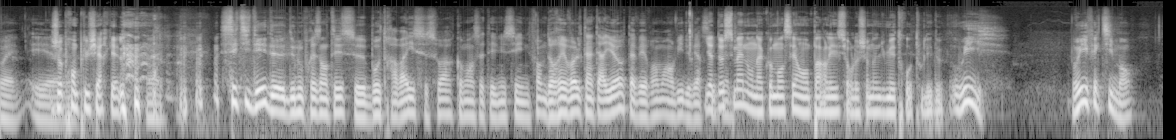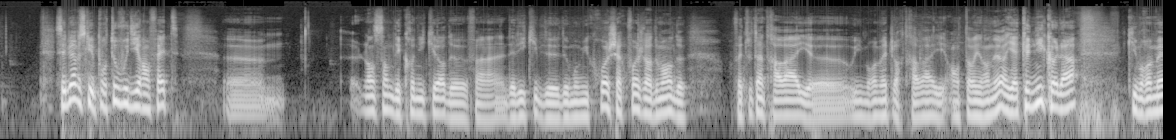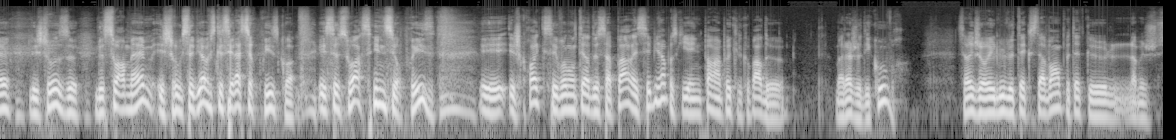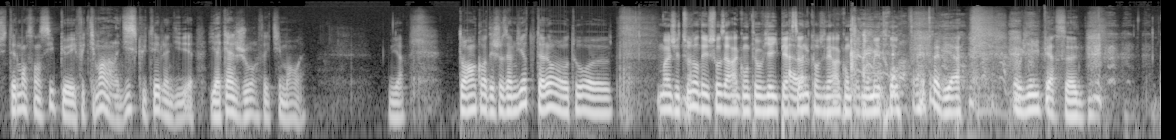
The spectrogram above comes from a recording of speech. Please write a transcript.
ouais, et Je prends plus cher qu'elle. ouais. Cette idée de, de, nous présenter ce beau travail ce soir, comment ça t'est venu? C'est une forme de révolte intérieure? Tu avais vraiment envie de verser Il y a deux semaines, on a commencé à en parler sur le chemin du métro, tous les deux. Oui, oui, effectivement. C'est bien parce que pour tout vous dire, en fait, euh, l'ensemble des chroniqueurs de, enfin, de l'équipe de, de mon micro, à chaque fois, je leur demande tout un travail euh, où ils me remettent leur travail en temps et en heure. Il n'y a que Nicolas qui me remet les choses le soir même et je trouve que c'est bien parce que c'est la surprise quoi. Et ce soir c'est une surprise et, je crois que c'est volontaire de sa part et c'est bien parce qu'il y a une part un peu quelque part de bah là je découvre. C'est vrai que j'aurais lu le texte avant, peut-être que mais je suis tellement sensible qu'effectivement on en a discuté lundi, il y a 15 jours effectivement ouais. Bien. Tu auras encore des choses à me dire tout à l'heure autour euh... Moi, j'ai toujours des choses à raconter aux vieilles personnes ah ouais. quand je les raccompagne au métro. très, très bien. Aux vieilles personnes.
